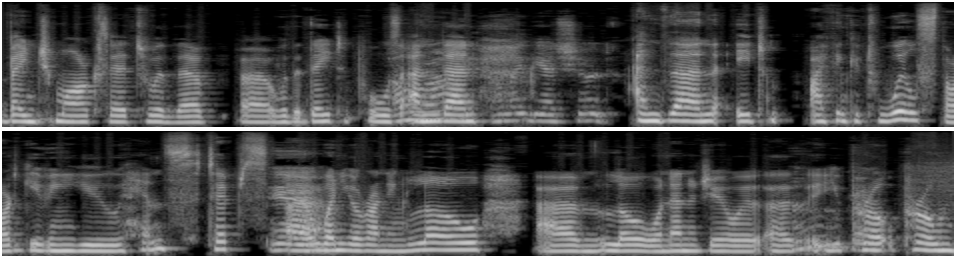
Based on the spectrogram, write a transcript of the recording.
benchmarks it with the uh, with the data pools, and right. then Oh, maybe I should. and then it i think it will start giving you hints tips Yeah. uh, when you're running low um, low on energy or uh, Oh, you okay. pro- prone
